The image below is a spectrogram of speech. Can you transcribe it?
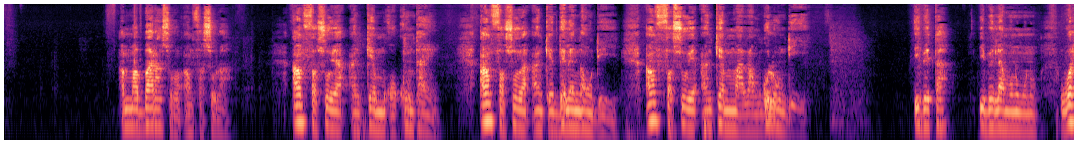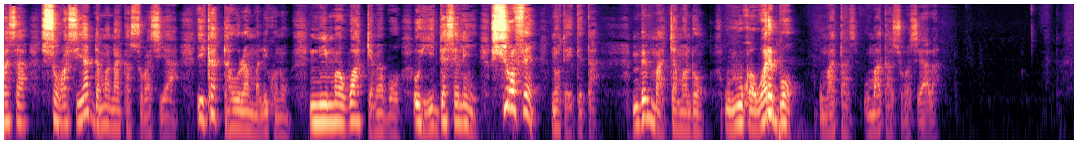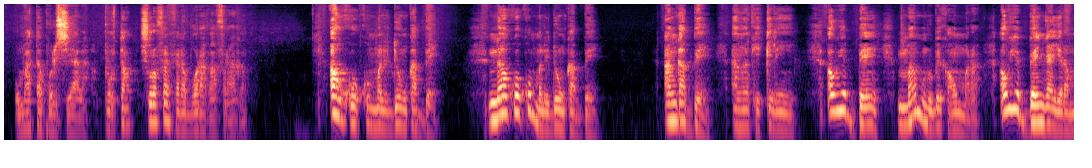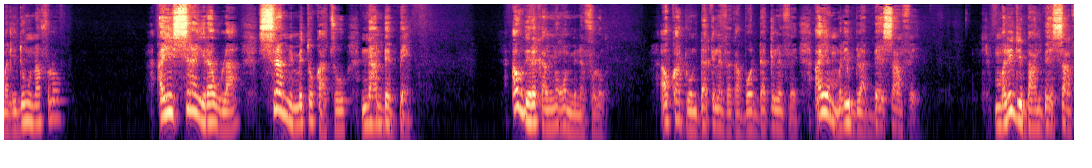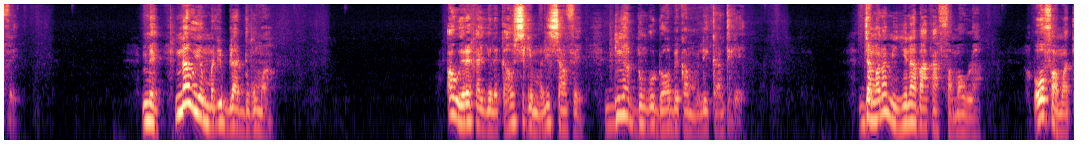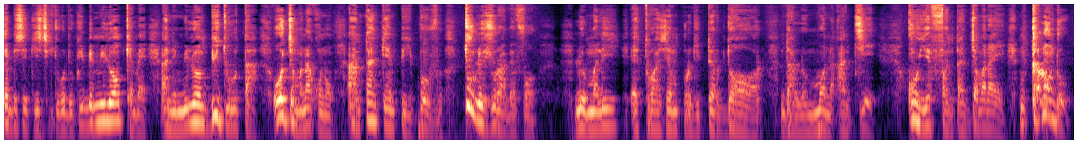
an ma baara sɔrɔ an faso la an faso ya an kɛ mɔgɔ kuntan ye an faso ya an kɛ dɛlɛnkanw de ye an faso ye an kɛ maalankolonw de ye i bɛ taa i bɛ lamunumunu walasa sɔrɔsiya dama n'a ka sɔrɔsiya i ka ta o la mali kɔnɔ n'i ma waa kɛmɛ bɔ o y'i dɛsɛlen ye surɔfɛn n'o tɛ i tɛ taa n bɛ maa caman dɔn u y'u ka wari bɔ u ma ta u ma ta sɔrɔsiya la u ma ta polisiya la pourtant surɔfɛn fana bɔra ka fara kan aw ko ko malidenw ka bɛn n'aw ko ko malidenw ka bɛn an ka bɛn an ka kɛ kelen ye aw ye bɛn maa minnu bɛ k'anw mara aw ye bɛn ɲa yira malidenw na fɔlɔ a ye sira yira u la sira min bɛ to k'a to n'an bɛ bɛn aw yɛrɛ ka ɲɔgɔn minɛ fɔlɔ aw ka don da kelen fɛ ka bɔ da kelen fɛ aw ye mali bila bɛɛ sanfɛ mali de b'an bɛɛ sanfɛ mɛ n'aw ye mali bila duguma aw yɛrɛ ka yɛlɛ k'aw sigi mali sanfɛ diɲɛ donko dɔw bɛ ka mali kantigɛ jamana min hinɛ b'a ka faamaw la o faamakɛ bɛ se k'i sigi cogo di k'i bɛ miliyɔn kɛmɛ ani miliyɔn bi duuru ta o jamana kɔnɔ en tant qu'un pays pauvre tous les jours a bɛ fɔ le mali est troisième producteur d'or dans le monde entier k'o ye fantan jamana ye nkalon don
